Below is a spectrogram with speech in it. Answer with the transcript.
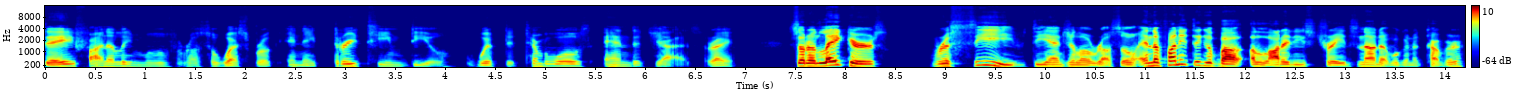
they finally moved Russell Westbrook in a three-team deal with the Timberwolves and the Jazz, right? So the Lakers received D'Angelo Russell. And the funny thing about a lot of these trades now that we're going to cover,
